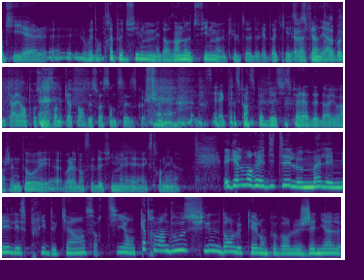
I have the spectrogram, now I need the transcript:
qui euh, jouait dans très peu de films, mais dans un autre film culte de l'époque qui est Elle a fait une très bonne carrière entre 74 et 76, quoi. Voilà. C'est l'actrice principale de Suspiria de Dario Argento, et euh, voilà, dans ces deux films, elle est extraordinaire. Également réédité Le Mal-aimé, l'esprit de Cain, sorti en 92, film dans lequel on peut voir le génial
